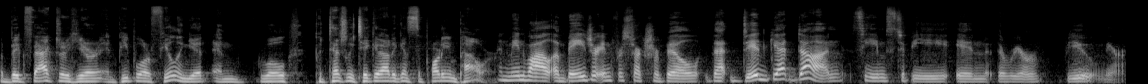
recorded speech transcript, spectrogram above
a big factor here, and people are feeling it and will potentially take it out against the party in power. And meanwhile, a major infrastructure bill that did get done seems to be in the rear view mirror.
